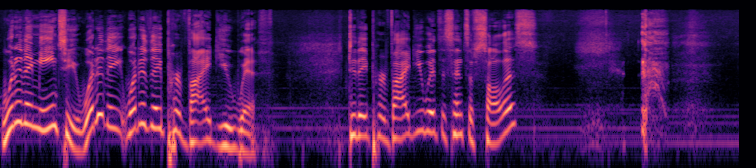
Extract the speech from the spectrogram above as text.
What do they mean to you? What do they what do they provide you with? Do they provide you with a sense of solace?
